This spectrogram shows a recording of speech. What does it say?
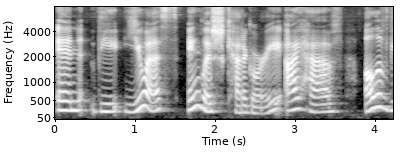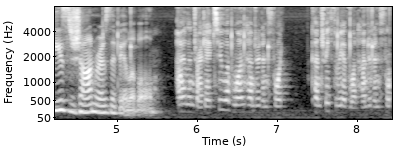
in the US English category, I have all of these genres available. Island reggae 2 of 104. Country 3 of 104.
